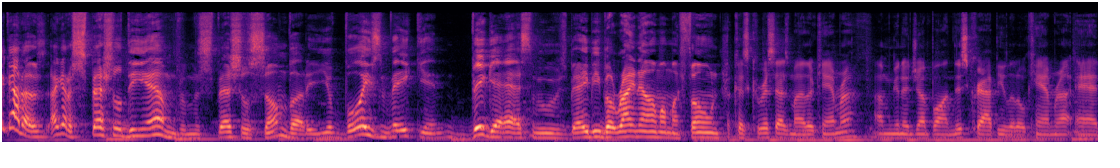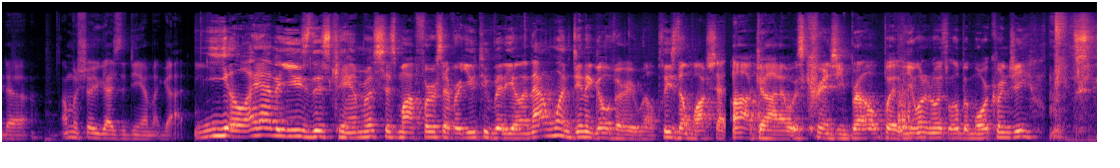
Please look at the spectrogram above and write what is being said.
I got a I got a special DM from a special somebody. Your boy's making big ass moves, baby. But right now I'm on my phone because Karissa has my other camera. I'm gonna jump on this crappy little camera and uh, I'm gonna show you guys the DM I got. Yo, I haven't used this camera since my first ever YouTube video, and that one didn't go very well. Please don't watch that. Oh god, I was cringy, bro. But you wanna know what's a little bit more cringy?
